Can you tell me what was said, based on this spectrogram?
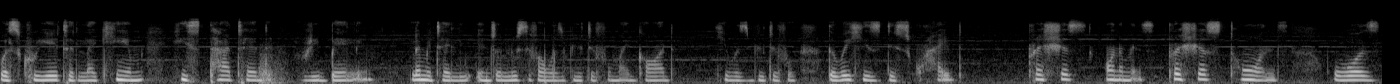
was created like him, he started rebelling. Let me tell you, Angel Lucifer was beautiful. My God, he was beautiful. The way he's described, precious ornaments, precious stones was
